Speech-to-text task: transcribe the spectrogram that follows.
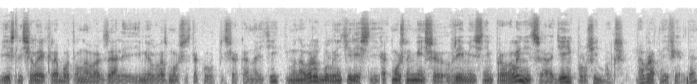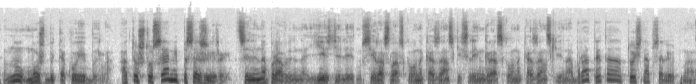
если человек работал на вокзале и имел возможность такого пиджака найти, ему, наоборот, было интереснее, как можно меньше времени с ним проволониться, а денег получить больше. Обратный эффект, да? Ну, может быть, такое и было. А то, что сами пассажиры целенаправленно ездили с Ярославского на Казанский, с Ленинградского на Казанский и на Брат, это точно абсолютно.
